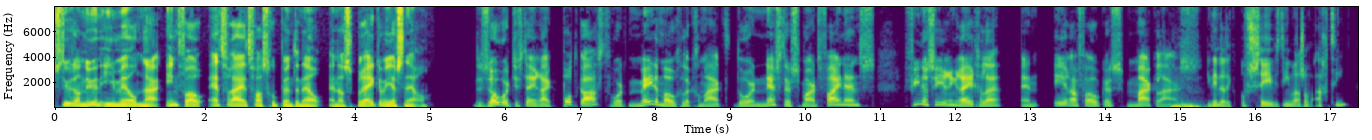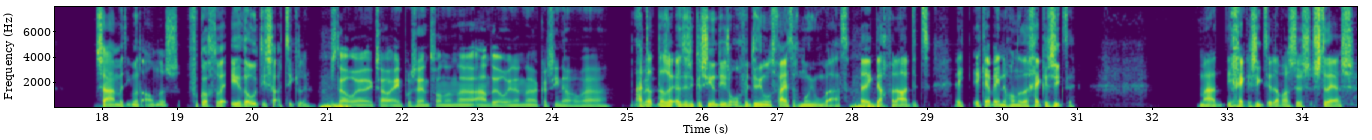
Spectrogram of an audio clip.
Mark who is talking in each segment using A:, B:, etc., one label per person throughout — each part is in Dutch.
A: Stuur dan nu een e-mail naar info@vrijheidvastgoed.nl en dan spreken we je snel. De Zo Word Je Steenrijk podcast wordt mede mogelijk gemaakt door Nester Smart Finance, Financiering Regelen en Erafocus Makelaars.
B: Ik denk dat ik of 17 was of 18. Samen met iemand anders verkochten we erotische artikelen.
A: Stel, uh, ik zou 1% van een uh, aandeel in een uh, casino.
B: Ah, dat, dat is, het is een casino die is ongeveer 350 miljoen waard. Ik dacht van, nou, dit, ik, ik heb een of andere gekke ziekte. Maar die gekke ziekte, dat was dus stress.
